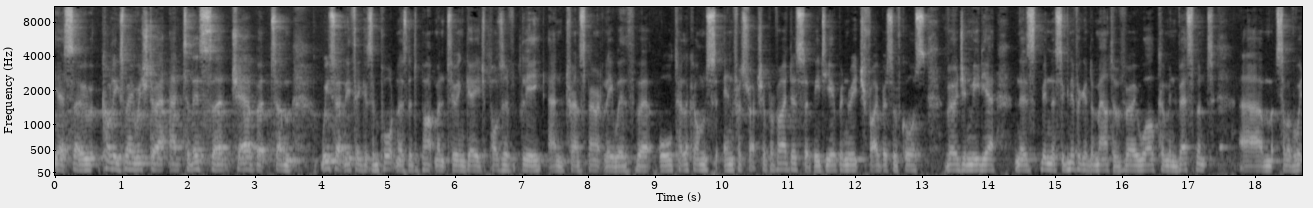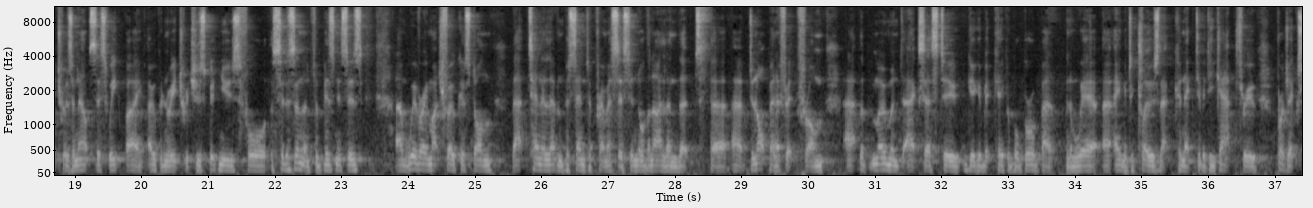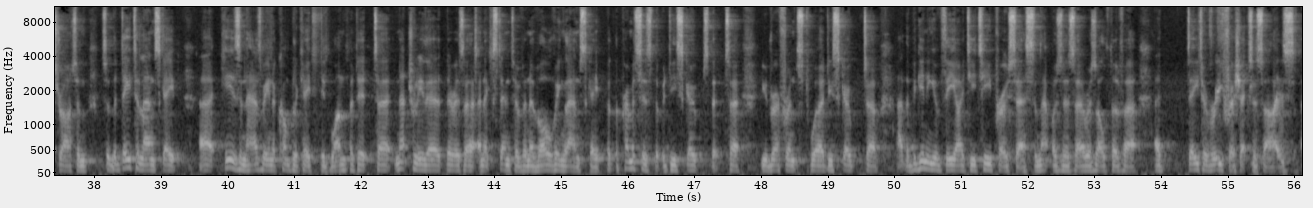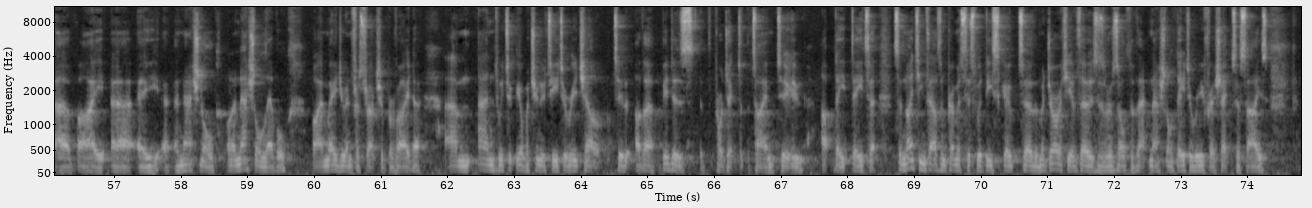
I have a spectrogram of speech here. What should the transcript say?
Yes, so colleagues may wish to add to this, uh, Chair, but um, we certainly think it's important as the department to engage positively and transparently with uh, all telecoms infrastructure providers, so BT Openreach, Fibrus, of course, Virgin Media, and there's been a significant amount of very welcome investment um, some of which was announced this week by Openreach, which is good news for the citizen and for businesses. Um, we're very much focused on that 10 11% of premises in Northern Ireland that uh, uh, do not benefit from, at the moment, access to gigabit capable broadband. And we're uh, aiming to close that connectivity gap through Project Stratum. So the data landscape uh, is and has been a complicated one, but it uh, naturally there, there is a, an extent of an evolving landscape. But the premises that were descoped that uh, you'd referenced were descoped uh, at the beginning of the ITT process, and that was as a result of a, a data refresh exercise uh, by uh, a, a, national on a national level by a major infrastructure provider, um, and we took the opportunity to reach out to other bidders at the project at the time to update data. So 19,000 premises were descoped. Uh, the majority of those as a result of that national data refresh exercise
